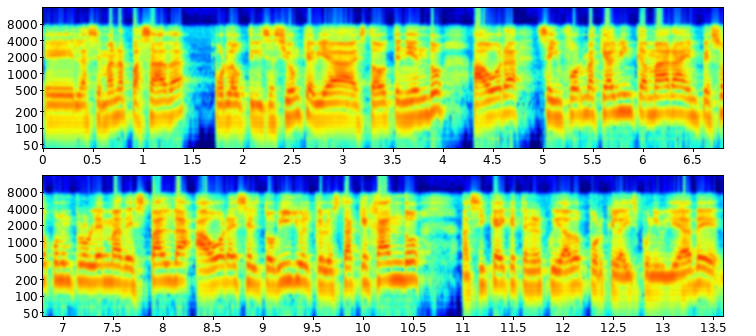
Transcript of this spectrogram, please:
eh, la semana pasada por la utilización que había estado teniendo. Ahora se informa que Alvin Camara empezó con un problema de espalda, ahora es el tobillo el que lo está quejando. Así que hay que tener cuidado porque la disponibilidad de,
